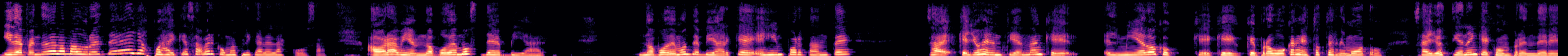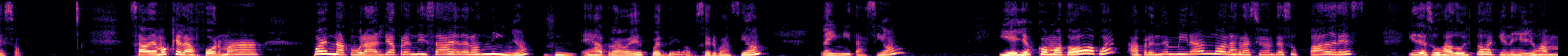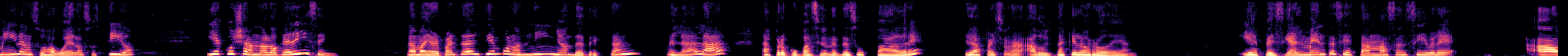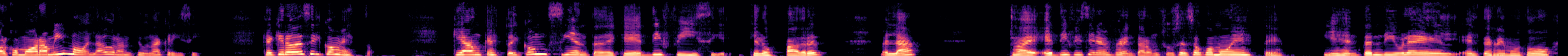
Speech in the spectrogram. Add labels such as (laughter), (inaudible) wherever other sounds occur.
y depende de la madurez de ellos, pues hay que saber cómo explicarle las cosas. Ahora bien, no podemos desviar. No podemos desviar que es importante que ellos entiendan que el miedo que, que, provocan estos terremotos, o sea, ellos tienen que comprender eso. Sabemos que la forma pues natural de aprendizaje de los niños (laughs) es a través pues de la observación, la imitación y ellos como todo pues aprenden mirando las reacciones de sus padres y de sus adultos a quienes ellos admiran, sus abuelos, sus tíos, y escuchando lo que dicen. La mayor parte del tiempo los niños detectan ¿verdad? las preocupaciones de sus padres y las personas adultas que los rodean. Y especialmente si están más sensibles como ahora mismo, ¿verdad? Durante una crisis. ¿Qué quiero decir con esto? Que aunque estoy consciente de que es difícil que los padres, ¿verdad? es difícil enfrentar un suceso como este y es entendible el, terremoto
